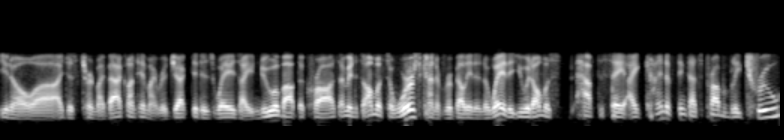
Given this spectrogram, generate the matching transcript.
you know, uh, I just turned my back on Him. I rejected His ways. I knew about the cross. I mean, it's almost a worse kind of rebellion in a way that you would almost have to say, I kind of think that's probably true,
